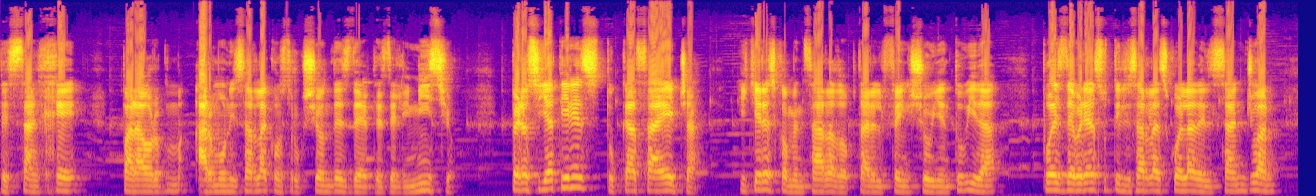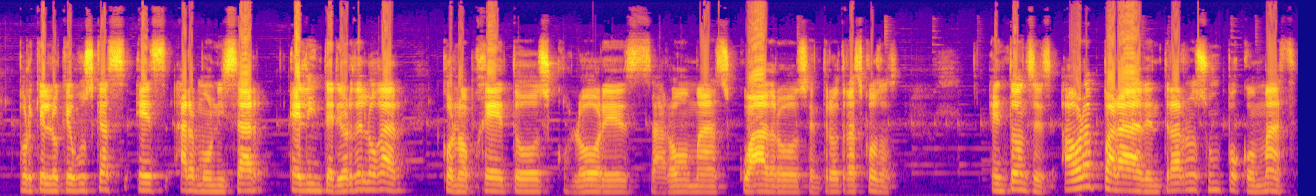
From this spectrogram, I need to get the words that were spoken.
de San G para armonizar la construcción desde, desde el inicio. Pero si ya tienes tu casa hecha y quieres comenzar a adoptar el Feng Shui en tu vida, pues deberías utilizar la escuela del San Juan porque lo que buscas es armonizar el interior del hogar con objetos, colores, aromas, cuadros, entre otras cosas. Entonces, ahora para adentrarnos un poco más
